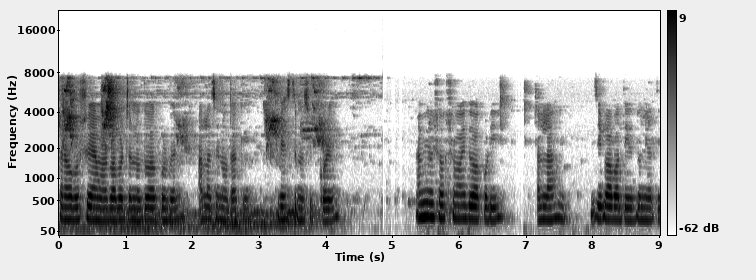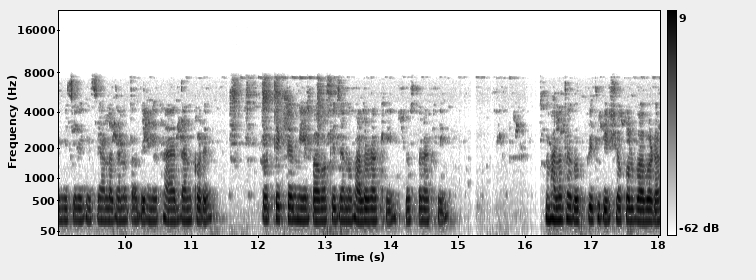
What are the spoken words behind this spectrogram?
তারা অবশ্যই আমার বাবার জন্য দোয়া করবেন। আল্লাহ যেন তাকে ব্যস্ত নসিব করে। আমিও সবসময় দোয়া করি, আল্লাহ যে বাবাদের দুনিয়াতে বেঁচে রেখেছে, আল্লাহ যেন তাদের নিয়ে খায়াত দান করে। প্রত্যেকটা মেয়ের বাবাকে যেন ভালো রাখে, সুস্থ রাখে। ভালো থাকুক পৃথিবীর সকল বাবারা।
